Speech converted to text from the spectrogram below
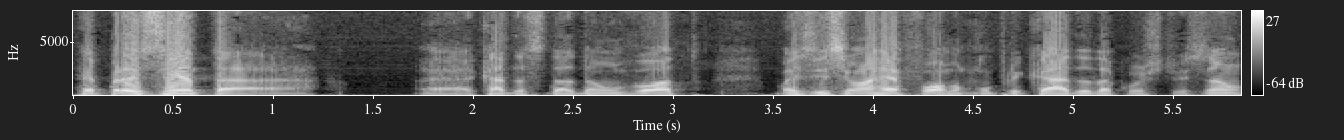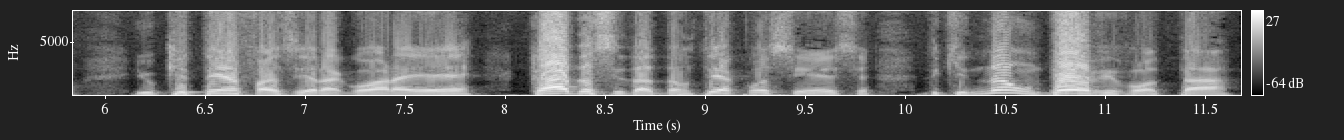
representa a, a cada cidadão um voto, mas isso é uma reforma complicada da Constituição, e o que tem a fazer agora é cada cidadão ter a consciência de que não deve votar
